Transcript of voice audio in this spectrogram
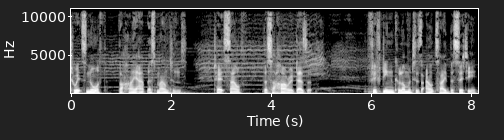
To its north, the high Atlas Mountains. To its south, the Sahara Desert. 15 kilometers outside the city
